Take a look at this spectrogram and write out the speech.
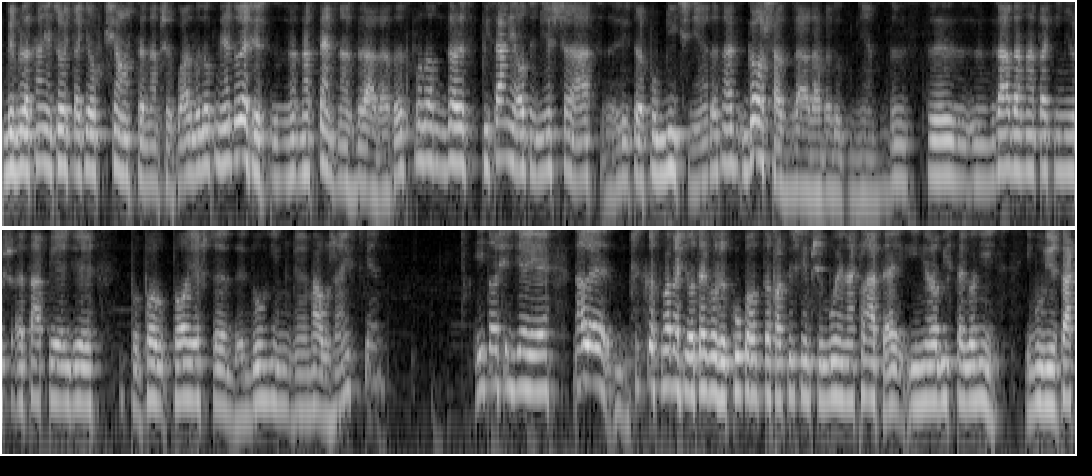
wywlekanie czegoś takiego w książce na przykład, według mnie to też jest na- następna zdrada. To jest, podobne, to jest wpisanie o tym jeszcze raz, i to publicznie, to jest nawet gorsza zdrada według mnie. To jest y, zdrada na takim już etapie, gdzie po, po, jeszcze długim małżeństwie. I to się dzieje, no ale wszystko składa się do tego, że Kukon to faktycznie przyjmuje na klatę i nie robi z tego nic. I mówi, że tak,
